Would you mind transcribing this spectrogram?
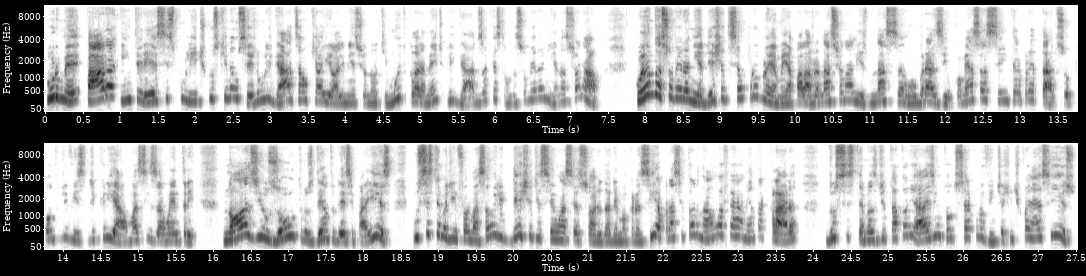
por me, para interesses políticos que não sejam ligados ao que a Ioli mencionou aqui muito claramente, ligados à questão da soberania nacional. Quando a soberania deixa de ser um problema e a palavra nacionalismo, nação ou Brasil começa a ser interpretado sob o ponto de vista de criar uma cisão entre nós e os outros dentro desse país, o sistema de informação ele deixa de ser um acessório da democracia para se tornar uma ferramenta clara dos sistemas ditatoriais em todo o século XX. A gente conhece isso.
